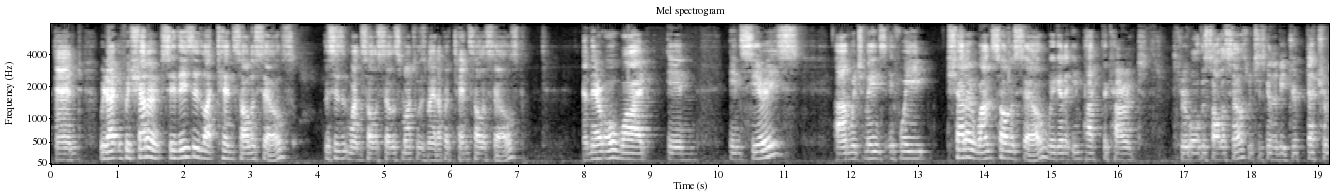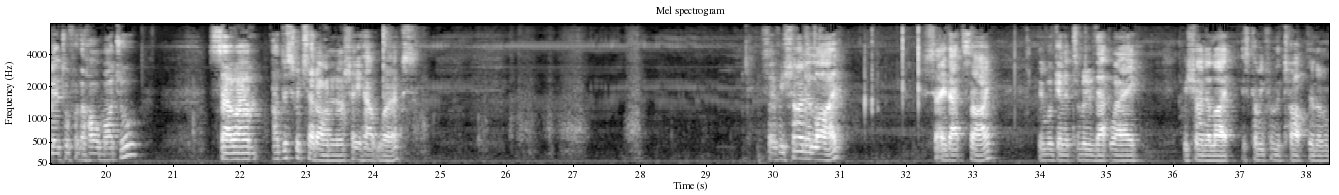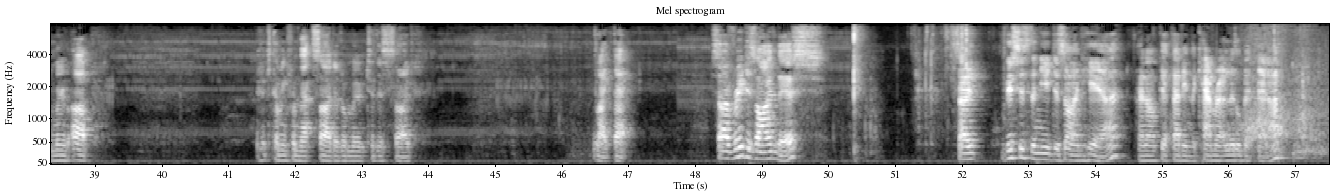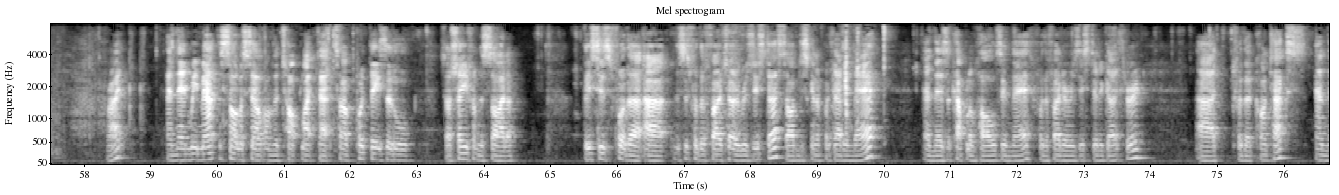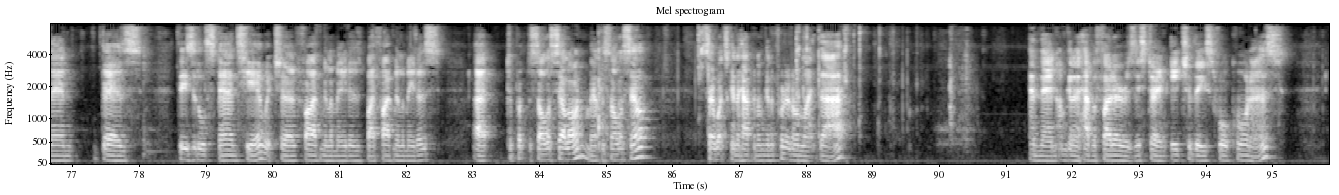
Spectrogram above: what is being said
And we don't, if we shadow, see these are like 10 solar cells. This isn't one solar cell, this module is made up of 10 solar cells. And they're all wired in, in series, um, which means if we shadow one solar cell, we're going to impact the current through all the solar cells, which is going to be detrimental for the whole module. So um, I'll just switch that on and I'll show you how it works. So if we shine a light, say that side, then we'll get it to move that way. If we shine a light, it's coming from the top, then it'll move up. If it's coming from that side, it'll move to this side like that. So I've redesigned this. So this is the new design here. and I'll get that in the camera a little bit better. Right, and then we mount the solar cell on the top like that. So I've put these little, so I'll show you from the side. This is for the uh, this is for the photo resistor, so I'm just going to put that in there. And there's a couple of holes in there for the photo resistor to go through uh, for the contacts. And then there's these little stands here, which are five millimeters by five millimeters uh, to put the solar cell on, mount the solar cell. So what's going to happen, I'm going to put it on like that. And then I'm going to have a photo resistor in each of these four corners.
